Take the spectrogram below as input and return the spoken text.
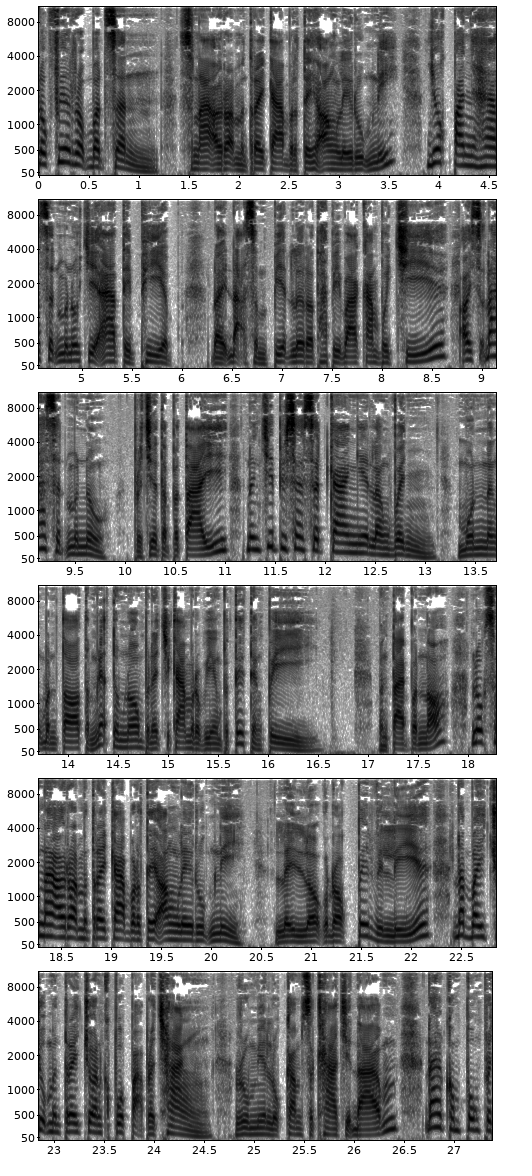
លោក Phil Robertson ស្នើឲ្យរដ្ឋមន្ត្រីការប្រទេសអង់គ្លេសរូបនេះយកបញ្ហាសិទ្ធិមនុស្សជាអាទិភាពដោយដាក់សម្ពាធលើរដ្ឋាភិបាលកម្ពុជាឲ្យស្ដារសិទ្ធិមនុស្ស ប្រជាធិបតេយ្យនិងជាពិសេសសិទ្ធិការងារឡើងវិញមុននឹងបន្តទំនាក់ទំនងពាណិជ្ជកម្មរវាងប្រទេសទាំងពីរមិនតែប៉ុណ្ណោះលោកស្នើឲ្យរដ្ឋមន្ត្រីការបរទេសអង់គ្លេសរូបនេះ លៃលករកពេលវេលាដើម្បីជួបមន្ត្រីជាន់ខ្ពស់បកប្រឆាំងរួមមានលោកកម្មសខាជាដើម ដែលកំពុងប្រ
